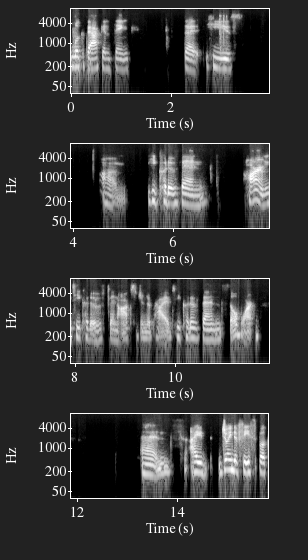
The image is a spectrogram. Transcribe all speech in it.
look back and think that he's um, he could have been harmed he could have been oxygen deprived he could have been stillborn. And i joined a facebook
